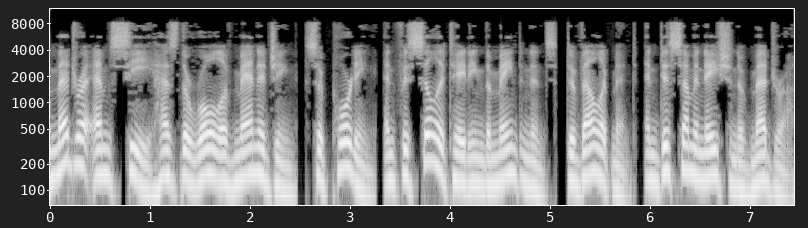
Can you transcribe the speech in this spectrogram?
MedDRA MC has the role of managing, supporting, and facilitating the maintenance, development, and dissemination of MedDRA.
